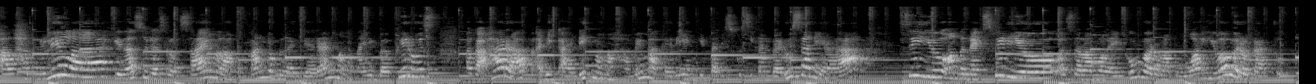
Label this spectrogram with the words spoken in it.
Alhamdulillah, kita sudah selesai melakukan pembelajaran mengenai bab virus. Kakak harap adik-adik memahami materi yang kita diskusikan barusan ya. See you on the next video. Wassalamualaikum warahmatullahi wabarakatuh.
